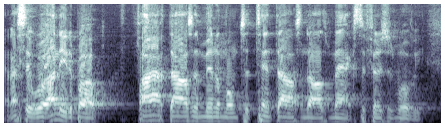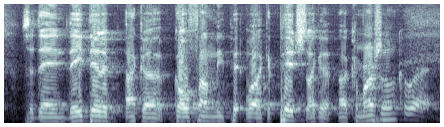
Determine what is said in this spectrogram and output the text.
And I said, well, I need about five thousand minimum to ten thousand dollars max to finish this movie. So then they did a, like a GoFundMe, well, like a pitch, like a, a commercial. Correct.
